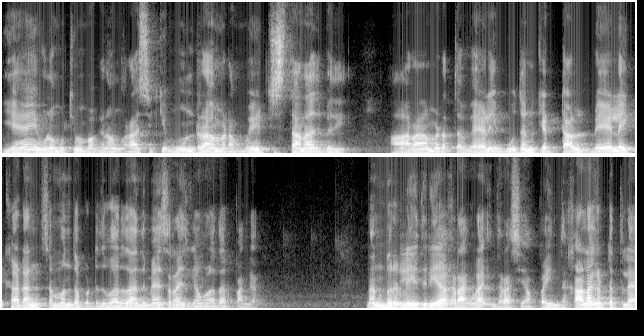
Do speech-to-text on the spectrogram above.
ஏன் இவ்வளோ முக்கியமாக பார்க்கணும் உங்கள் ராசிக்கு மூன்றாம் இடம் முயற்சி ஸ்தானாதிபதி. ஆறாம் இடத்த வேலை புதன் கெட்டால் வேலை கடன் சம்மந்தப்பட்டது வருதா? இந்த மேசராசிக்கு அவங்கள தான் இருப்பாங்க. நண்பர்களே எதிரியாகிறாங்களா? இந்த ராசி. அப்போ இந்த காலகட்டத்தில்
